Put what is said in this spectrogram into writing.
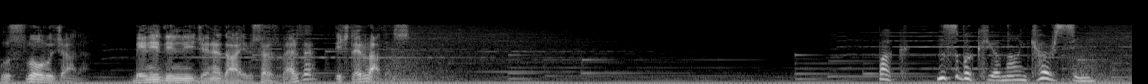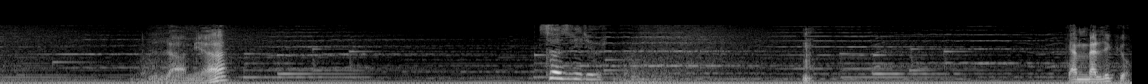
uslu olacağına, beni dinleyeceğine dair söz ver de içleri rahat etsin. Bak nasıl bakıyor nankör seni. Lamia, Söz veriyorum. tembellik yok,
